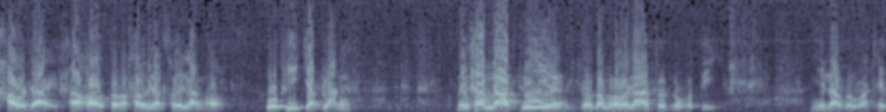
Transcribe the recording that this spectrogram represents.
เข้าได้ขาออกต้องเขาเวลาถอยหลังออกกลัวผีจับหลัง ไม่ขนาดนี้เราต้องภาวนาเป็นปกติ นี่เล่าประวัติให้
